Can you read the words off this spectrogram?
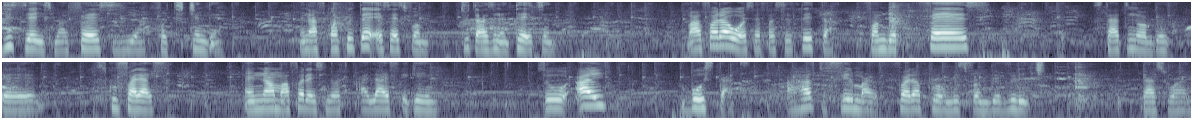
this year is my first year for teaching them. And I've completed SS from 2013. My father was a facilitator from the first starting of the uh, school for life. And now my father is not alive again. So I boast that I have to fulfill my father promise from the village. That's why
